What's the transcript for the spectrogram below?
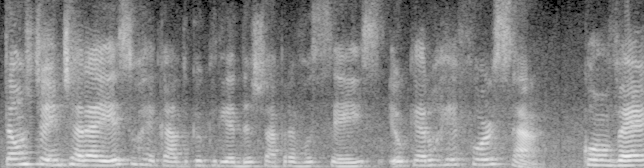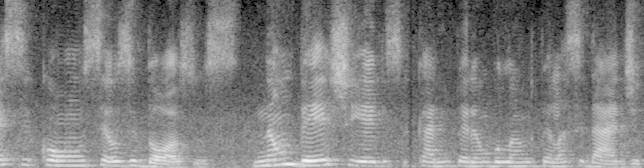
Então, gente, era esse o recado que eu queria deixar para vocês. Eu quero reforçar. Converse com os seus idosos. Não deixe eles ficarem perambulando pela cidade,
